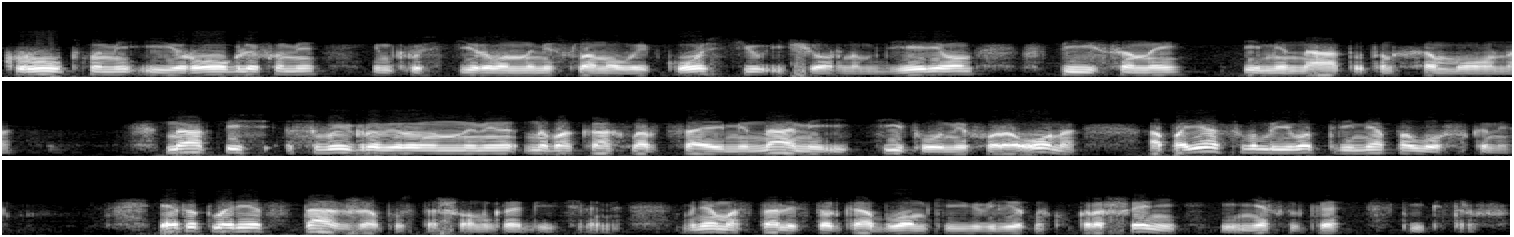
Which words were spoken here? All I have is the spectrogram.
крупными иероглифами, инкрустированными слоновой костью и черным деревом, вписаны имена Тутанхамона. Надпись с выгравированными на боках ларца именами и титулами фараона опоясывала его тремя полосками. Этот ларец также опустошен грабителями. В нем остались только обломки ювелирных украшений и несколько скипетров.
